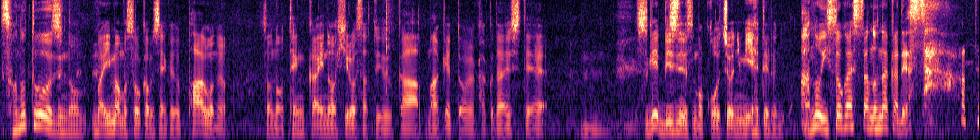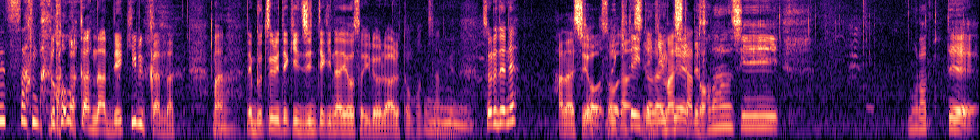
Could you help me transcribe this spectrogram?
その当時の、まあ、今もそうかもしれないけどパーゴのその展開の広さというかマーケットが拡大してうん。すげえビジネスも好調に見えてる。あの忙しさの中でさあ哲さんどうかな？できるかなって。まあ、うん。で物理的人的な要素いろいろあると思ってたんだけど、うん。それでね話を相談しに行きましたと。でその話もらって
